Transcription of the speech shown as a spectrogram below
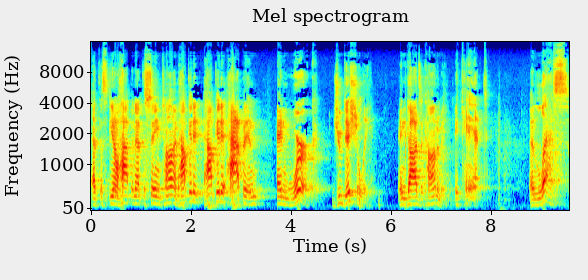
at the, you know, happen at the same time? How could it, how could it happen and work judicially in God's economy? It can't. Unless,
